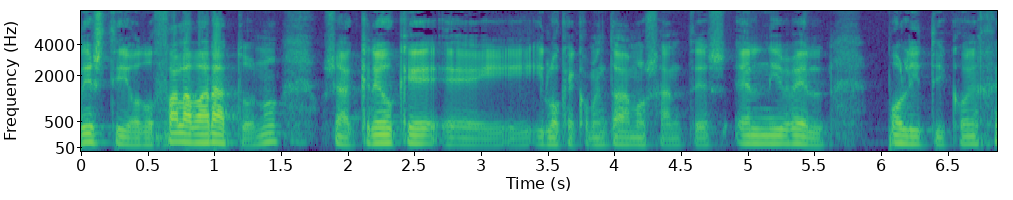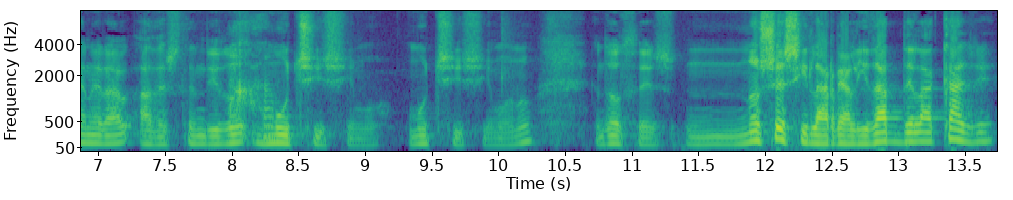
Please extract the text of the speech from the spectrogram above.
diste o do fala barato, ¿no? O sea, creo que, eh, y, y lo que comentábamos antes, el nivel político en general ha descendido muchísimo, muchísimo, ¿no? Entonces, no sé si la realidad de la calle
